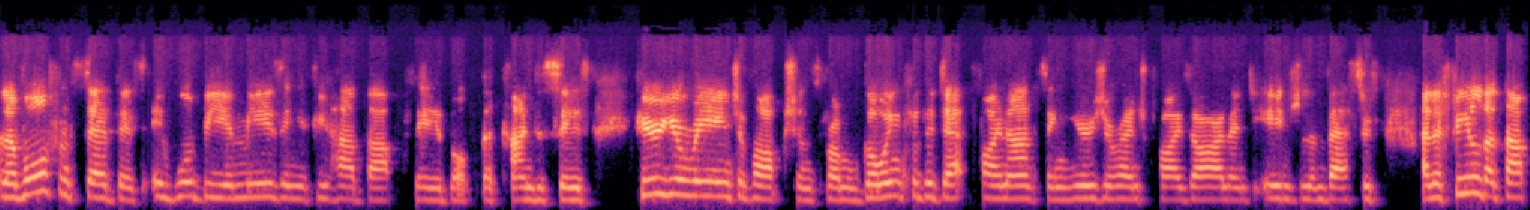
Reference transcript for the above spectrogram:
And I've often said this, it would be amazing if you had that playbook that kind of says, here are your range of options from going for the debt financing, here's your Enterprise Ireland, angel investors. And I feel that that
